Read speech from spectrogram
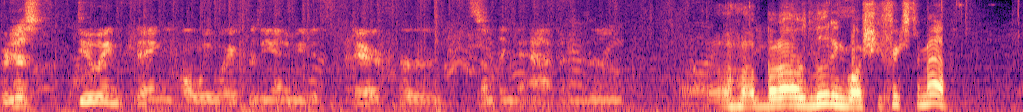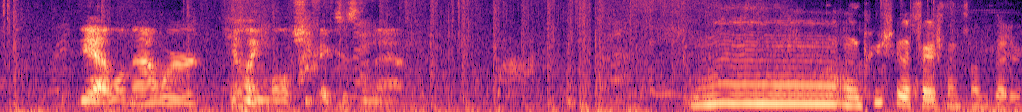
We're just doing things while we wait for the enemy to, or for something to happen, you know? Uh, but I was looting while she fixed the map. Yeah, well now we're killing while she fixes the map. Mm, I'm pretty sure the first one sounds better.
